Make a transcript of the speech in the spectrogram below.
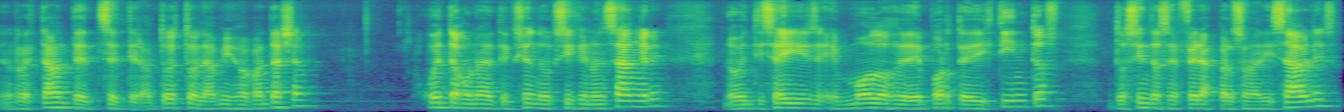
restante, etcétera. Todo esto en la misma pantalla. Cuenta con una detección de oxígeno en sangre, 96 eh, modos de deporte distintos, 200 esferas personalizables,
